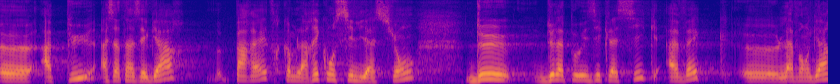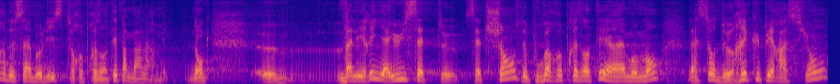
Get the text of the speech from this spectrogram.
euh, a pu, à certains égards, paraître comme la réconciliation de, la poésie classique avec euh, l'avant-garde symboliste représentée par Mallarmé. Donc, euh, Valérie a eu cette, chance de pouvoir représenter à un moment la sorte de récupération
